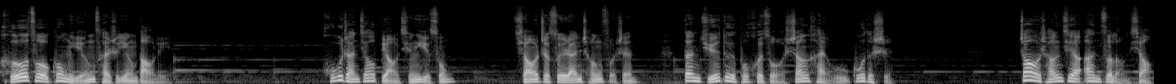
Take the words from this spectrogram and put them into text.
合作共赢才是硬道理。胡展娇表情一松，乔治虽然城府深，但绝对不会做伤害无辜的事。赵长健暗自冷笑。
